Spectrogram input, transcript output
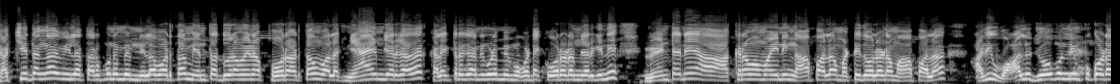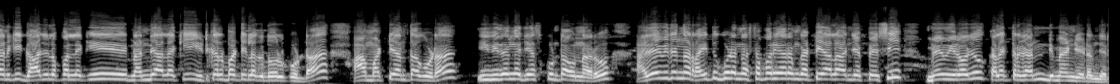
ఖచ్చితంగా వీళ్ళ తరపున మేము నిలబడతాం. ఎంత దూరమైనా పోరాడతాం. వాళ్ళకి న్యాయం జరగాల. కలెక్టర్ గారిని కూడా మేము ఒకటే కోరడం జరిగింది. వెంటనే ఆ అక్రమ మైనింగ్ ఆపాలా? మట్టి తోలడం ఆపాలా? అది వాళ్ళు జోబులు నింపుకోవడానికి గాజులపల్లెకి నంద్యాలకి ఇటుకల బట్టీలకు తోలుకుంటా ఆ మట్టి అంతా కూడా కూడా ఈ విధంగా చేసుకుంటా ఉన్నారు. అదే విధంగా రైతుకు కూడా నష్టపరిహారం కట్టియాలా అని చెప్పేసి మేము ఈరోజు కలెక్టర్ గారిని డిమాండ్ చేయడం జరిగింది.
